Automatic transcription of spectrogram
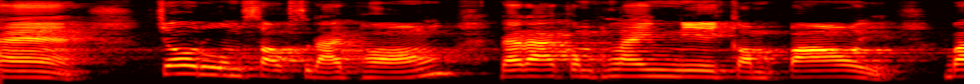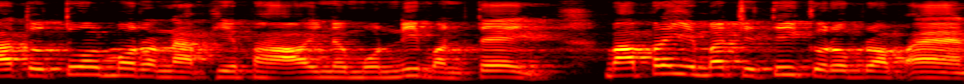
ថា ចូលរួមសោកស្ដាយផងតារាកំ pl ែងនាយកំប៉ោយបាទទទួលមរណភាពហើយនៅមុននេះបន្តិចបាទប្រិយមិត្តជាទីគោរពរាប់អាន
